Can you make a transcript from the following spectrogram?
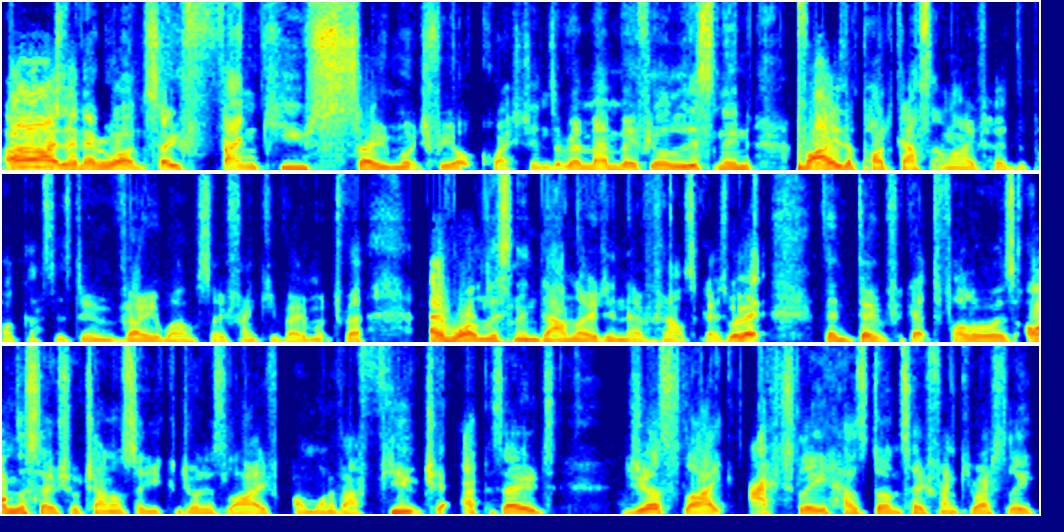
all right, then, everyone. So, thank you so much for your questions. Remember, if you're listening via the podcast, and I've heard the podcast is doing very well, so thank you very much for everyone listening, downloading, everything else that goes with it. Then, don't forget to follow us on the social channels so you can join us live on one of our future episodes, just like Ashley has done. So, thank you, Ashley.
